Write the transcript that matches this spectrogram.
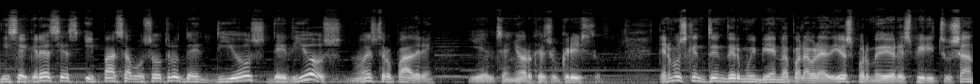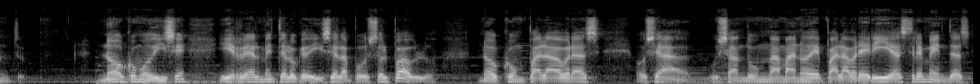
Dice, gracias y paz a vosotros de Dios, de Dios, nuestro Padre y el Señor Jesucristo. Tenemos que entender muy bien la palabra de Dios por medio del Espíritu Santo. No como dice, y realmente lo que dice el apóstol Pablo, no con palabras, o sea, usando una mano de palabrerías tremendas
